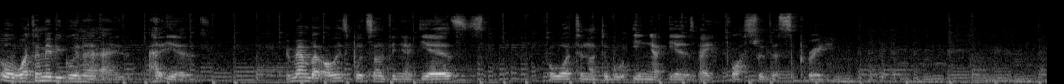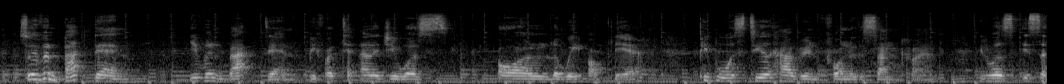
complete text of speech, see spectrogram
oh water may be going in her ears. Remember always put something in your ears for water not to go in your ears by force with the spray. So even back then even back then before technology was all the way up there people were still having fun with the Sangkran it was it's a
